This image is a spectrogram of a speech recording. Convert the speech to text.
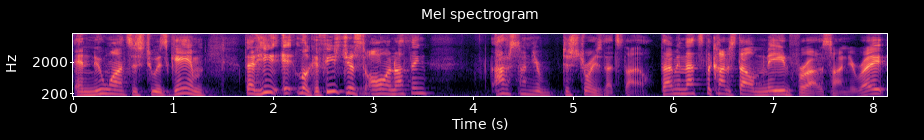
and nuances to his game that he it, look. If he's just all or nothing. Adesanya destroys that style. I mean, that's the kind of style made for Adesanya, right?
